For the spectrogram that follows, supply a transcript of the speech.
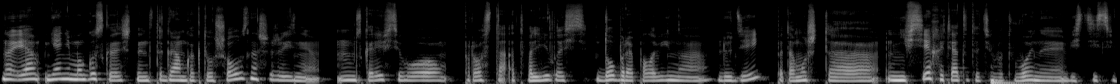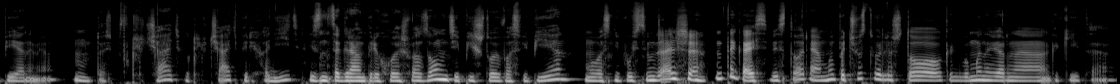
но я, я не могу сказать, что Инстаграм как-то ушел из нашей жизни. Ну, скорее всего, просто отвалилась добрая половина людей, потому что не все хотят вот эти вот войны вести с VPN-ами. Ну, то есть включать, выключать, переходить. Из Инстаграма переходишь в Озон, тебе пишут, что у вас VPN, мы вас не пустим дальше. Ну, такая себе история. Мы почувствовали, что как бы мы, наверное, какие-то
